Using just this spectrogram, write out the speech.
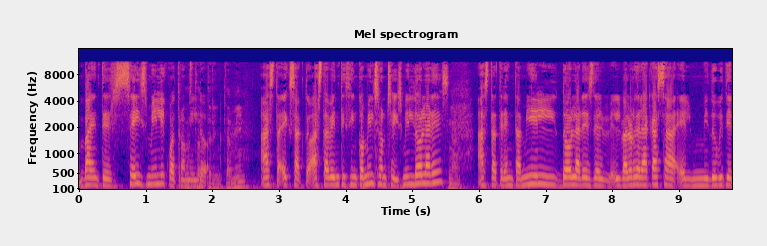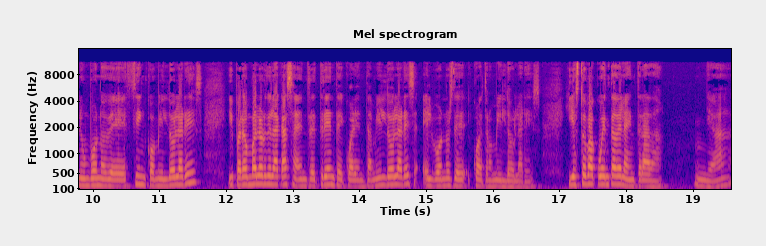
va entre 6.000 y 4.000 dólares. Hasta 30.000. Hasta, exacto, hasta 25.000 son 6.000 dólares, hasta 30.000 dólares del valor de la casa, el Midubi tiene un bono de 5.000 dólares y para un valor de la casa entre 30 y 40.000 dólares, el bono es de 4.000 dólares. Y esto va a cuenta de la entrada. Ya,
